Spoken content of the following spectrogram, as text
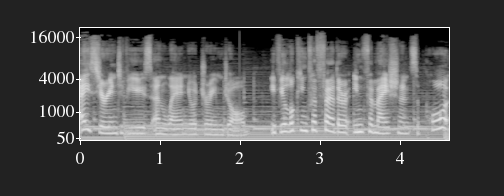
ace your interviews, and land your dream job. If you're looking for further information and support,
